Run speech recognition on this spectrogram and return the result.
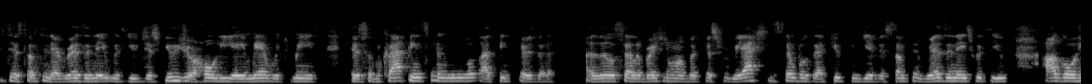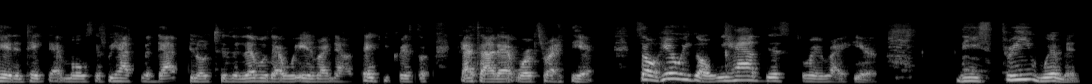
if there's something that resonate with you, just use your holy amen, which means there's some clapping symbols. I think there's a a little celebration horn, but just reaction symbols that you can give if something resonates with you, I'll go ahead and take that mode since we have to adapt, you know, to the level that we're in right now. Thank you, Crystal. That's how that works right there. So here we go. We have this story right here. These three women,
